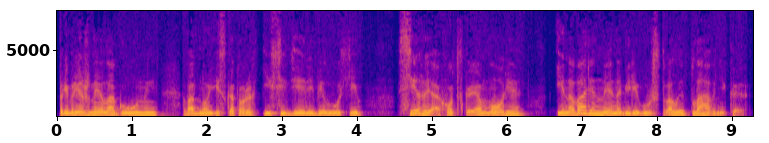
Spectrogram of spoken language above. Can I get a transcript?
прибрежные лагуны, в одной из которых и сидели белухи, серое охотское море и наваренные на берегу стволы плавника —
